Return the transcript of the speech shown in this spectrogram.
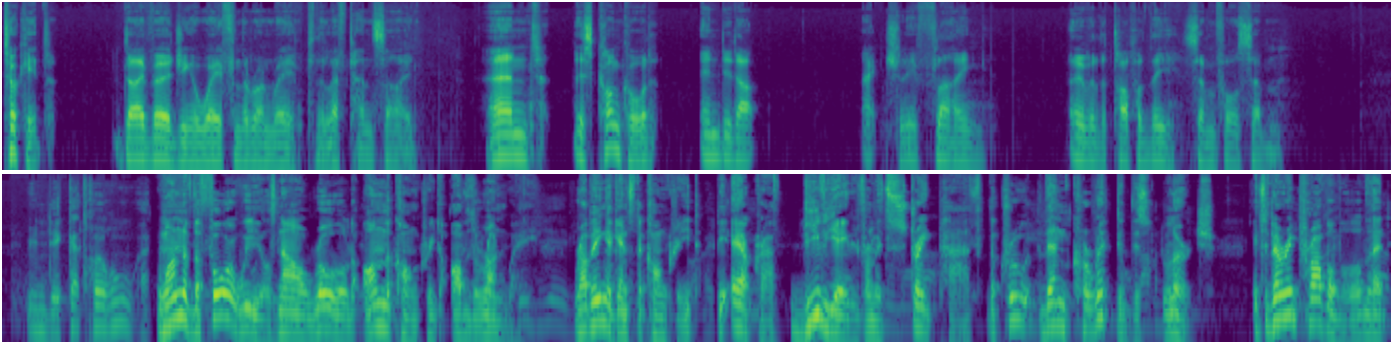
took it diverging away from the runway to the left hand side. And this Concorde ended up actually flying over the top of the 747. One of the four wheels now rolled on the concrete of the runway. Rubbing against the concrete, the aircraft deviated from its straight path. The crew then corrected this lurch. It's very probable that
